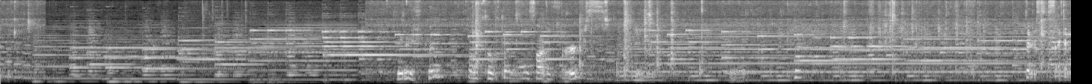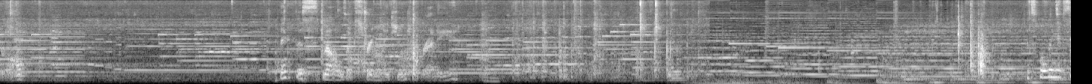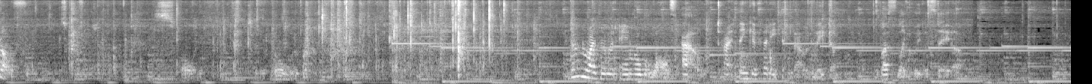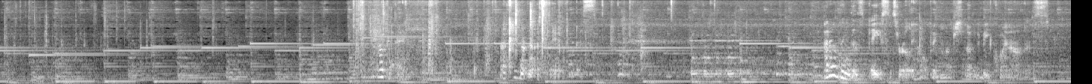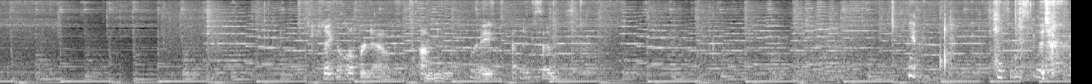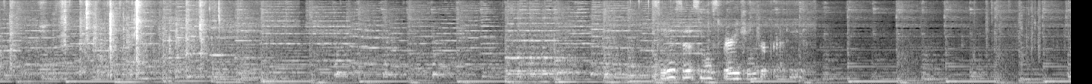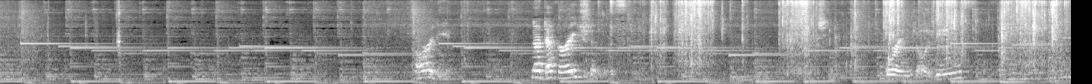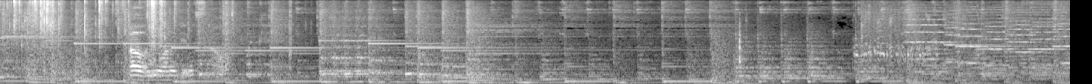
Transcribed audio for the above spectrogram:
You should also put those on first. There's the second wall. I think this smells extremely gingerbready. Itself. I don't know why they would angle the walls out. I think if anything that would make them less likely to stay up. Okay. I think I'm gonna stay this. I don't think this base is really helping much though, to be quite honest. Should I go up or down? Up, right? That makes sense. Yeah, that sounds good. See, I said it smells very gingerbready. Already. No decorations. Boring jelly beans. Oh, you want to do snow?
